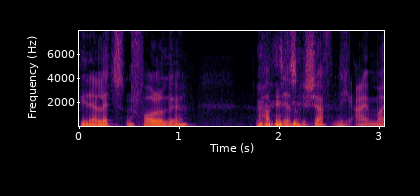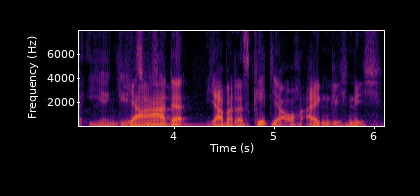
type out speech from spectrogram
in der letzten Folge habt ihr es geschafft, nicht einmal ING zu ja, sagen. der, ja, aber das geht ja auch eigentlich nicht.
